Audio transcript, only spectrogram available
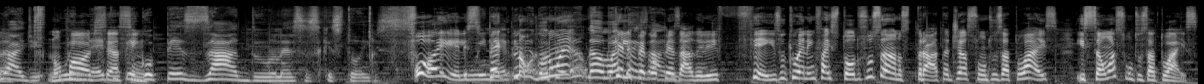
verdade. Não o pode INEP ser assim. pegou pesado nessas questões. Foi, eles INEP pe... não, pegou não é pesado. Não, não é que ele pegou pesado. ele fez o que o Enem faz todos os anos, trata de assuntos atuais e são assuntos atuais.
